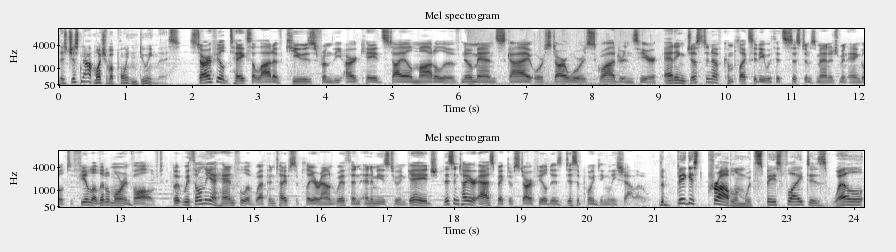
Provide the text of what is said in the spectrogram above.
there's just not much of a point in doing this. Starfield takes a lot of cues from the arcade style model of No Man's Sky or Star Wars Squadrons here, adding just enough complexity with its systems management angle to feel a little more involved. But with only a handful of weapon types to play around with and enemies to engage, this entire aspect of Starfield is disappointingly shallow. The biggest problem with spaceflight is, well,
